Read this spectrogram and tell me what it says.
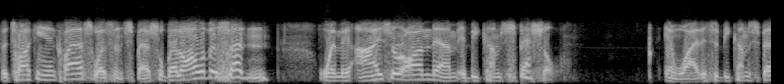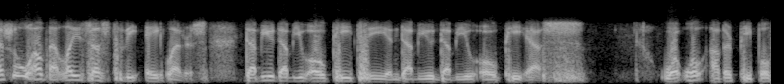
The talking in class wasn't special, but all of a sudden, when the eyes are on them, it becomes special. And why does it become special? Well, that leads us to the eight letters WWOPT and WWOPS. What will other people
